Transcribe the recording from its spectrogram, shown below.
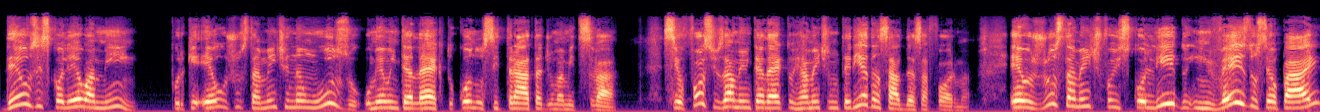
Deus escolheu a mim porque eu justamente não uso o meu intelecto quando se trata de uma mitzvah. Se eu fosse usar o meu intelecto, realmente não teria dançado dessa forma. Eu justamente fui escolhido em vez do seu pai,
